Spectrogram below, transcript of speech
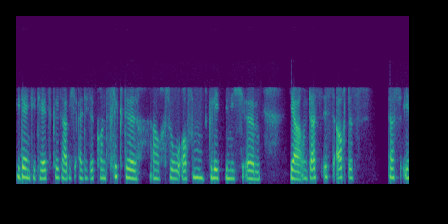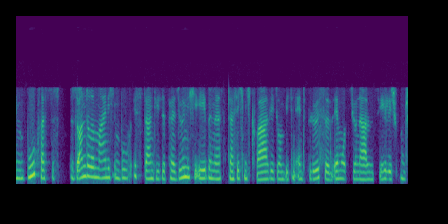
Identitätskrise habe ich all diese Konflikte auch so offengelegt, bin ich, ähm, ja, und das ist auch das das im Buch, was das Besondere meine ich im Buch ist dann diese persönliche Ebene, dass ich mich quasi so ein bisschen entblöße, emotional und seelisch und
